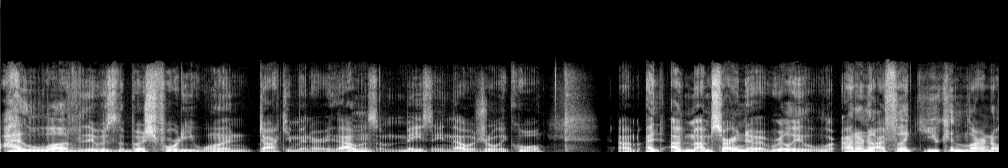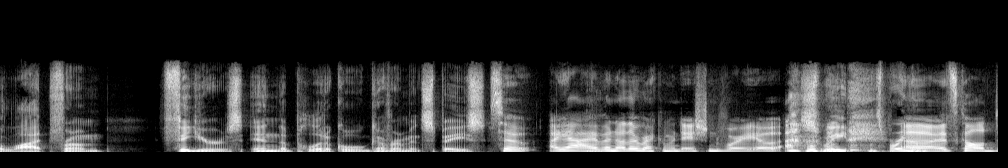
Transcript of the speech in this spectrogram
I loved it. was the Bush 41 documentary. That Hmm. was amazing. That was really cool. Um, I, I'm, I'm starting to really, I don't know. I feel like you can learn a lot from figures in the political government space. So uh, yeah, I have another recommendation for you. Sweet. Let's bring them. Uh, it's called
